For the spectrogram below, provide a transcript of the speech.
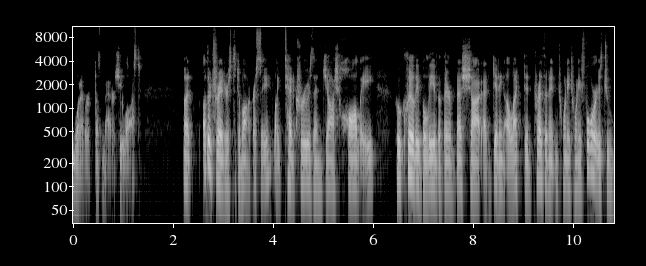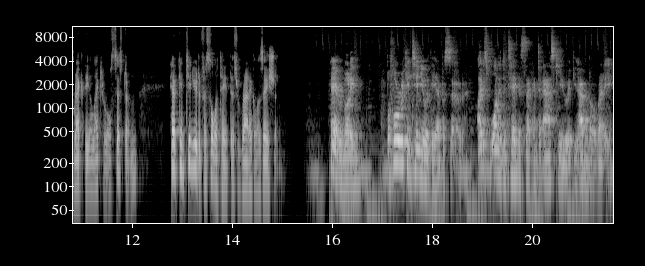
Whatever, doesn't matter, she lost. But other traitors to democracy, like Ted Cruz and Josh Hawley, who clearly believe that their best shot at getting elected president in 2024 is to wreck the electoral system, have continued to facilitate this radicalization. Hey, everybody. Before we continue with the episode, I just wanted to take a second to ask you, if you haven't already,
